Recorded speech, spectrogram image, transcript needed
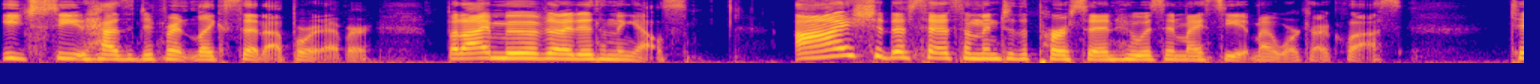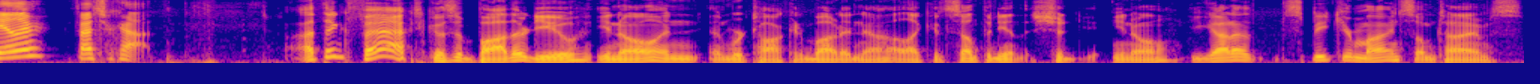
each seat has a different like setup or whatever. But I moved and I did something else. I should have said something to the person who was in my seat at my workout class. Taylor, fact or cap. I think fact because it bothered you, you know, and, and we're talking about it now. Like it's something that should, you know, you gotta speak your mind sometimes.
